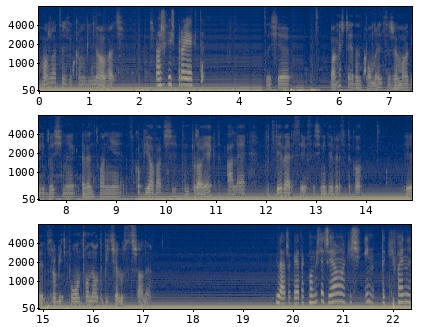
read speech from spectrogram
Można coś wykombinować. Masz jakieś projekty? W sensie... Mam jeszcze jeden pomysł, że moglibyśmy ewentualnie skopiować ten projekt, ale w dwie wersje. W sensie nie dwie wersje, tylko y, zrobić połączone odbicie lustrzane. Chwila, czekaj, ja tak pomyślę, czy ja mam jakiś in, taki fajny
